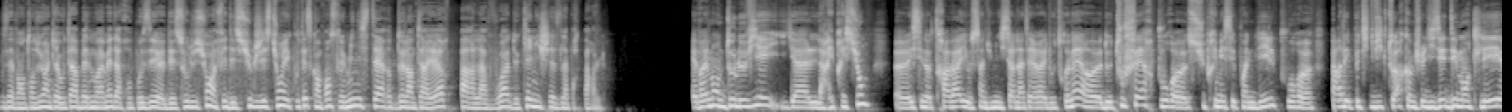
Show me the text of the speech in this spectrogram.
Vous avez entendu un Kautar Ben Mohamed a proposé euh, des solutions, a fait des suggestions. Écoutez ce qu'en pense le ministère de l'Intérieur par la voix de Camille Chaise, la porte-parole. Il y a vraiment deux leviers. Il y a la répression, euh, et c'est notre travail au sein du ministère de l'Intérieur et de l'Outre-mer euh, de tout faire pour euh, supprimer ces points de deal, pour, par des petites victoires, comme je le disais, démanteler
